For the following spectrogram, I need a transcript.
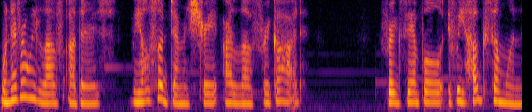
Whenever we love others, we also demonstrate our love for God. For example, if we hug someone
